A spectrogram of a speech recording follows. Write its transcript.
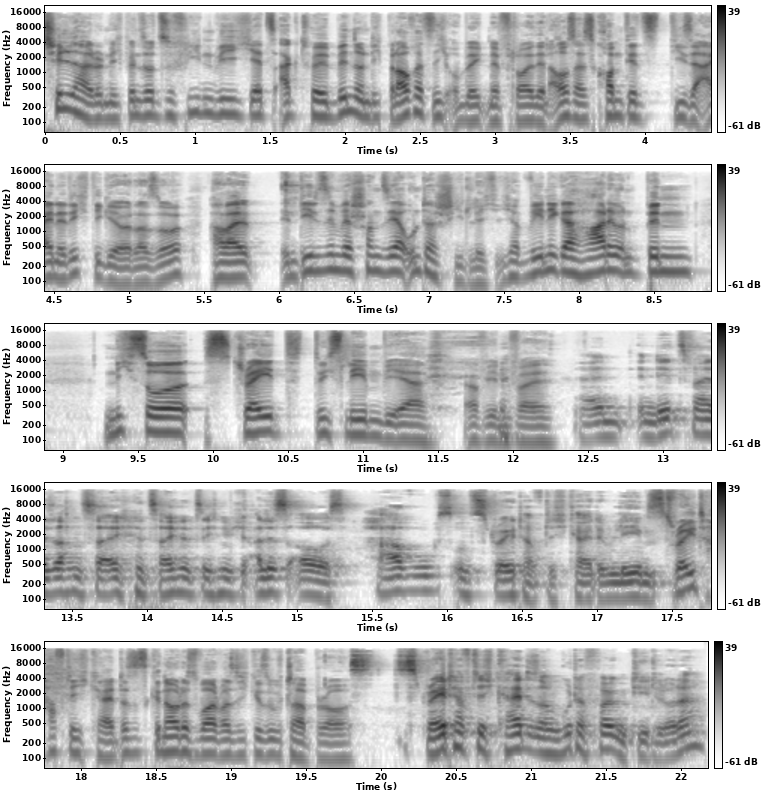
chill halt und ich bin so zufrieden, wie ich jetzt aktuell bin und ich brauche jetzt nicht unbedingt eine Freundin, außer es kommt jetzt diese eine richtige oder so. Aber in dem sind wir schon sehr unterschiedlich. Ich habe weniger Haare und bin nicht so straight durchs Leben wie er, auf jeden Fall. In, in den zwei Sachen zeichnet, zeichnet sich nämlich alles aus. Haarwuchs und Straighthaftigkeit im Leben. Straighthaftigkeit, das ist genau das Wort, was ich gesucht habe, Bro. Straighthaftigkeit ist auch ein guter Folgentitel, oder?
